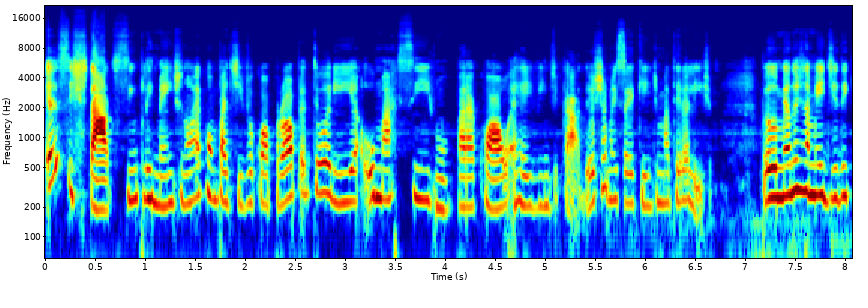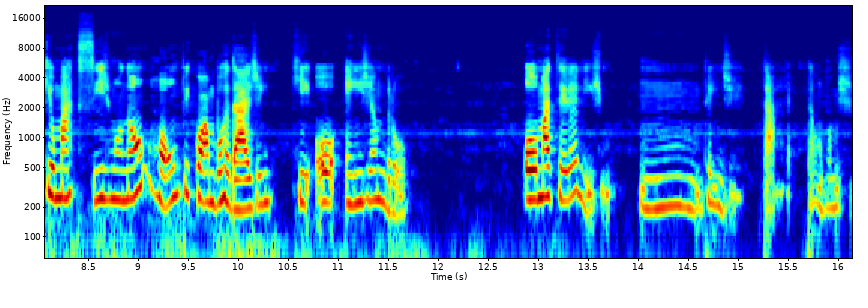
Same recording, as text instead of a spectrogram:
Esse status simplesmente não é compatível com a própria teoria, o marxismo, para a qual é reivindicado. Eu chamo isso aqui de materialismo. Pelo menos na medida em que o marxismo não rompe com a abordagem que o engendrou. O materialismo. Hum, entendi. Tá, então vamos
